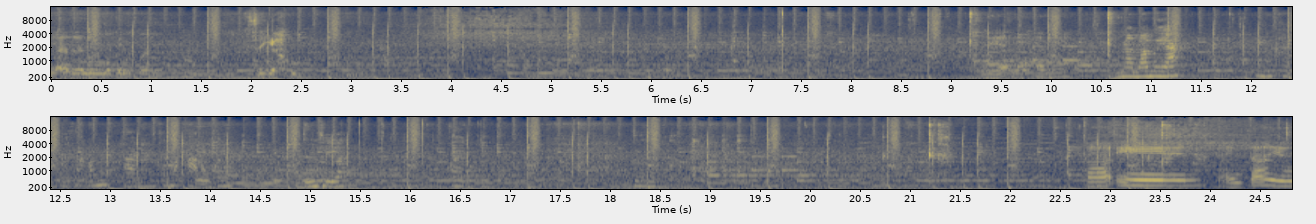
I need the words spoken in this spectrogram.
Wala na mo kinukuha. Sayaw. Maya lang kami. Mama pa sa kami. Kanan sa makao ka na. Doon siya. Kain. Kain tayo.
